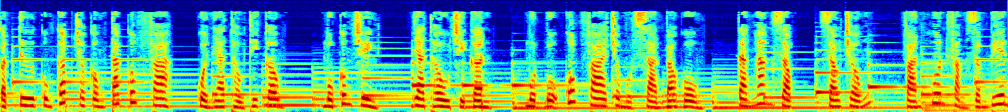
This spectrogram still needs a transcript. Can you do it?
Vật tư cung cấp cho công tác cốt pha của nhà thầu thi công. Một công trình, nhà thầu chỉ cần một bộ cốt pha cho một sàn bao gồm tàng ngang dọc, giáo trống, ván khuôn phẳng dấm biên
